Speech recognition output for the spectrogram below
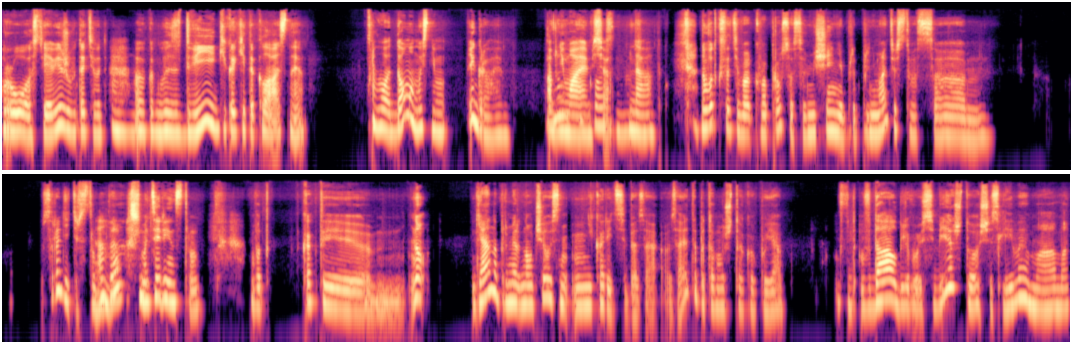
рост, я вижу вот эти вот mm-hmm. как бы сдвиги какие-то классные. Вот, дома мы с ним играем ну, обнимаемся. Ну, классно, да. Ну вот, кстати, к вопросу о совмещении предпринимательства с с родительством, ага. да, с материнством. Вот как ты... Ну, я, например, научилась не корить себя за, за это, потому что как бы я вдалбливаю себе, что счастливая мама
